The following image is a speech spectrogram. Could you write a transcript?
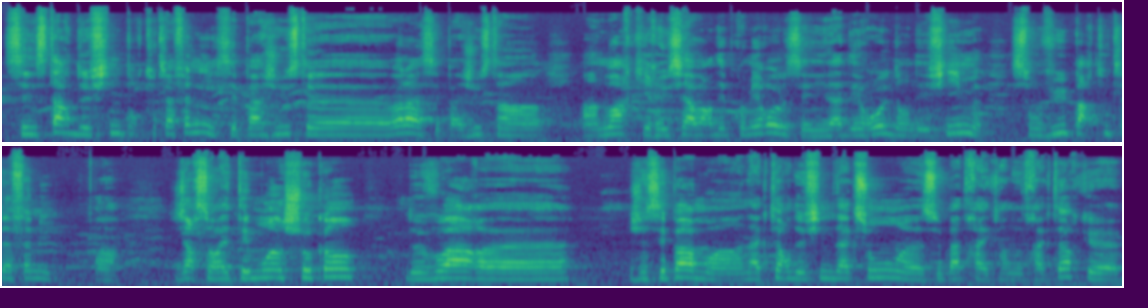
c'est une star de film pour toute la famille. C'est pas juste, voilà, c'est pas juste un, noir qui réussit à avoir des premiers rôles. C'est, il a des rôles dans des films qui sont vus par toute la famille. Voilà. Je veux dire, ça aurait été moins choquant de voir je sais pas moi, un acteur de film d'action euh, se battre avec un autre acteur que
